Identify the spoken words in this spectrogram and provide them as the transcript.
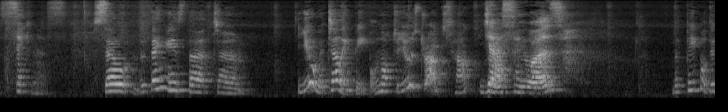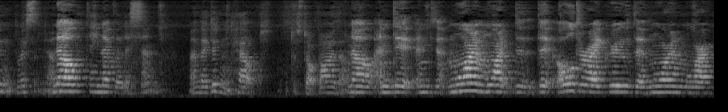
sickness So the thing is that um, you were telling people not to use drugs, huh? yes i was But people didn't listen, yeah? No, they never listened. And they didn't help to stop either. No, and the, and the more and more, the, the older I grew, the more and more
